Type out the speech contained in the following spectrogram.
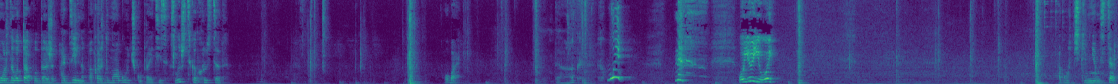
Можно вот так вот даже отдельно по каждому огурчику пройтись. Слышите, как хрустят? Оба. Так. Ой! Ой-ой-ой! Огурчики мне мстят.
